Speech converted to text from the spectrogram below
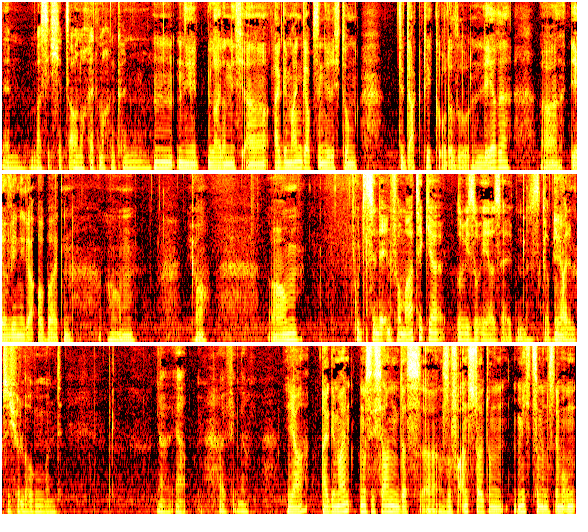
ähm, was ich jetzt auch noch hätte machen können? Hm, nee, leider nicht. Äh, allgemein gab es in die Richtung Didaktik oder so Lehre äh, eher weniger arbeiten. Ähm, ja. Ähm, Gut, das ist in der Informatik ja sowieso eher selten. Das ist, glaube ich, ja. bei den Psychologen und ja, ja, häufiger. Ja, allgemein muss ich sagen, dass äh, so Veranstaltungen mich zumindest immer un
